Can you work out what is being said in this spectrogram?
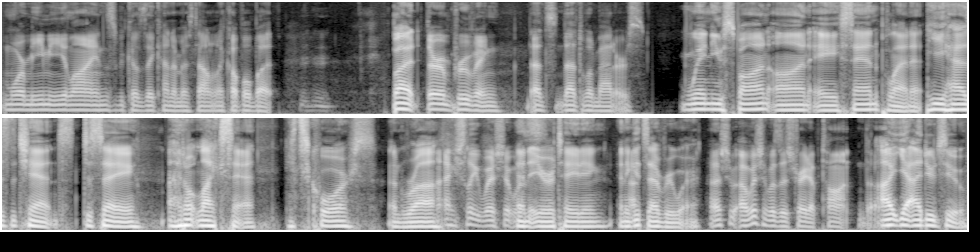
more Mimi lines because they kind of missed out on a couple, but mm-hmm. But they're improving. That's that's what matters. when you spawn on a sand planet, he has the chance to say, I don't like sand. It's coarse and rough I actually wish it was. and irritating, and it I- gets everywhere. I, should, I wish it was a straight up taunt though. I yeah, I do too.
